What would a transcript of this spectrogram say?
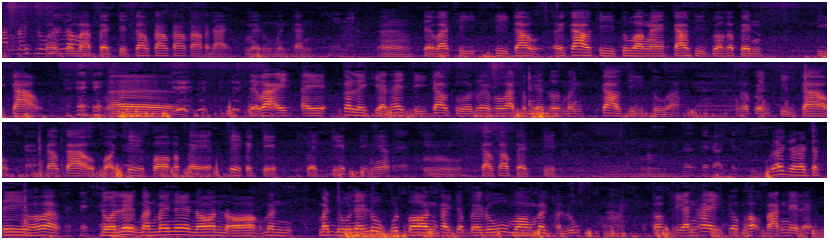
หันไปดูมันจะมาแปดเจ็ดเก้าเก้าเก้าเก้าก็ได้ ไม่รู้เหมือนกันนี่นะเออแต่ว่าสี่สี่เก้าเอ้ยเก้าสี่ตัวไงเก้าสี่ตัวก็เป็นสี่เก้าเออแต่ว่าไอไอก็เลยเขียนให้สี่เก้าตัวด้วย เพราะว่าทะเบียนรถมันเก้าสี่ตัวมันก็เป็นสี่เก้าเก้าเก้าปอเช่ปอก็แปดเช่ก็เจ็ด แปดเจ็ดอย่างเงี้ย อืมเก้าเก้าแปดเจ็ดอืมแล้วแต่เราจะตีแล้วจะเราจะตีเพราะว่าแล้วแต่ชอบตัวเลขมันไม่แน่นอนดอก มันมันอยู่ในลูกฟุตบอลใครจะไปรู้มองไม่ทะลุอ้าวก็เขียนให้ก็เพราะฝันนี่แหละ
